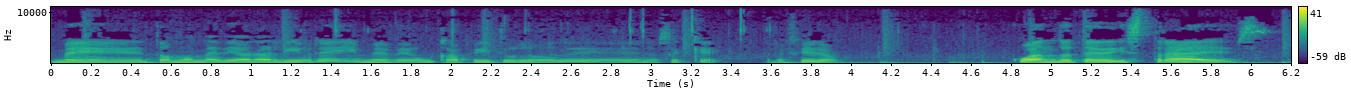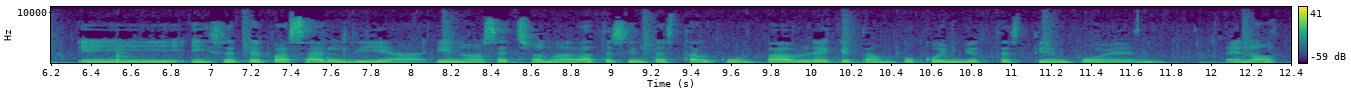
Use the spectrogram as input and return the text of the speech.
me tomo media hora libre y me veo un capítulo de no sé qué. Prefiero. Cuando te distraes y, y se te pasa el día y no has hecho nada, te sientes tan culpable que tampoco inviertes tiempo en, en ocio.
